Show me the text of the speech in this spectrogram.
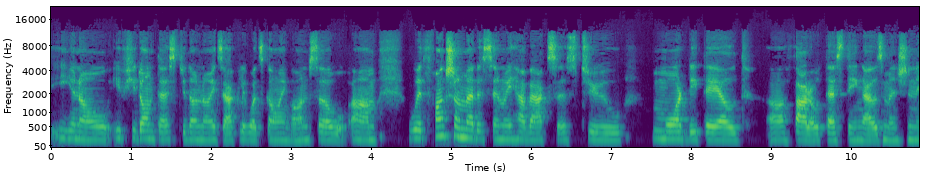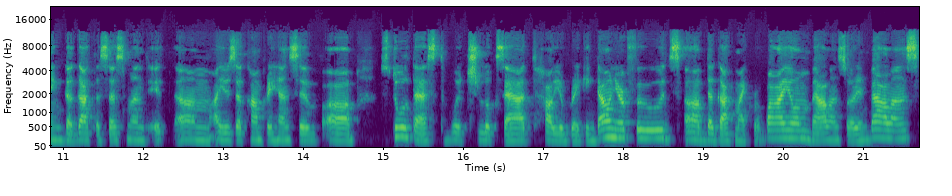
you know if you don't test you don't know exactly what's going on so um, with functional medicine we have access to more detailed uh, thorough testing i was mentioning the gut assessment it um, i use a comprehensive uh, stool test which looks at how you're breaking down your foods uh, the gut microbiome balance or imbalance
